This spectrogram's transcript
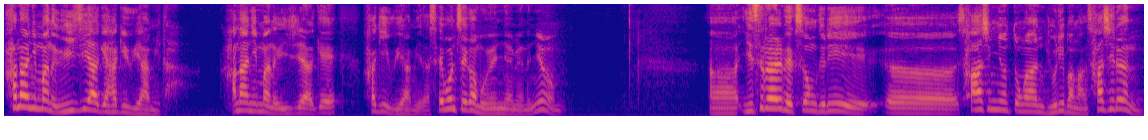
하나님만 의지하게 하기 위함이다. 하나님만 의지하게 하기 위함이다. 세 번째가 뭐였냐면요. 어, 이스라엘 백성들이 어, 40년 동안 유리 방황 사실은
